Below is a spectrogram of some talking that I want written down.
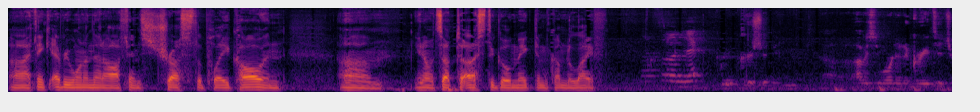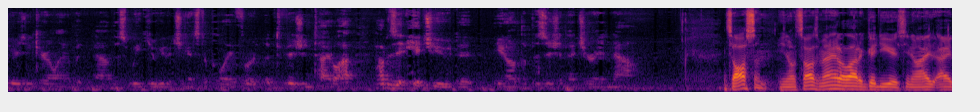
uh, I think everyone on that offense trusts the play call, and um, you know, it's up to us to go make them come to life. You obviously weren't in a great situation in Carolina, but now this week you'll get a chance to play for a division title. How, how does it hit you that, you know, the position that you're in now? It's awesome. You know, it's awesome. I had a lot of good years. You know, I, I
